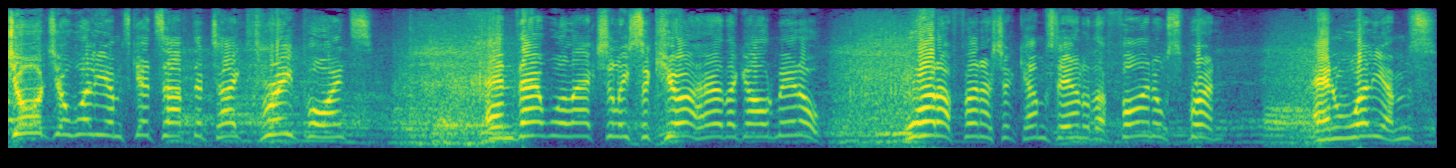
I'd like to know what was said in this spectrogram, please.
Georgia Williams gets up to take three points and that will actually secure her the gold medal. What a finish. It comes down to the final sprint and Williams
